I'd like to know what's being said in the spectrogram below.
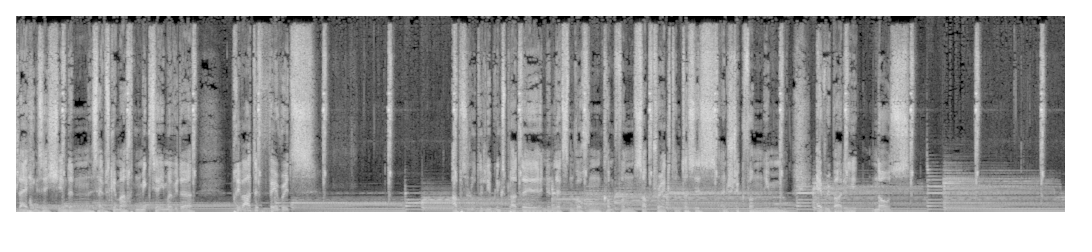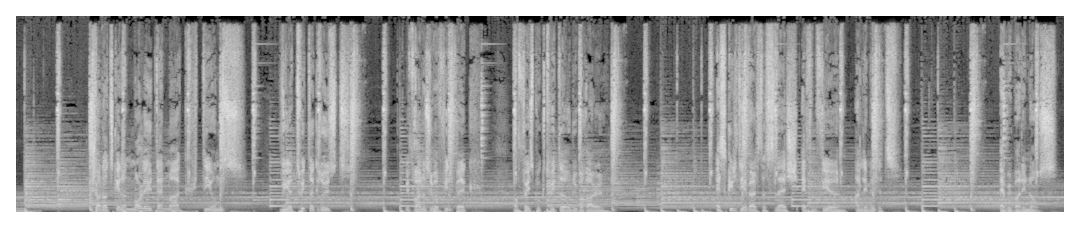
Schleichen sich in den selbstgemachten Mix ja immer wieder private Favorites. Absolute Lieblingsplatte in den letzten Wochen kommt von Subtract und das ist ein Stück von ihm Everybody Knows. Shoutouts gehen an Molly Denmark, die uns via Twitter grüßt. Wir freuen uns über Feedback auf Facebook, Twitter und überall. Es gilt jeweils das Slash FM4 Unlimited. Everybody knows.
